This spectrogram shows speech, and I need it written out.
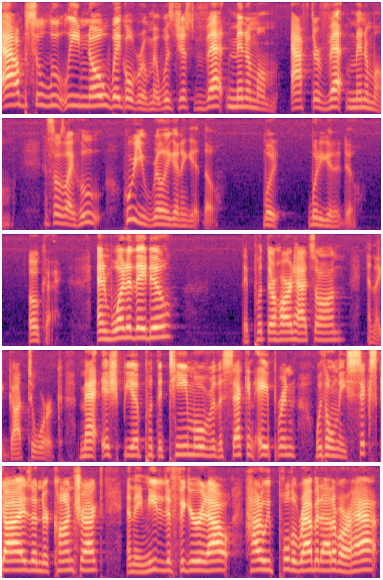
absolutely no wiggle room. It was just vet minimum after vet minimum. And so I was like, who who are you really gonna get though? What what are you gonna do? Okay. And what did they do? They put their hard hats on and they got to work. Matt Ishbia put the team over the second apron with only six guys under contract, and they needed to figure it out. How do we pull the rabbit out of our hat?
